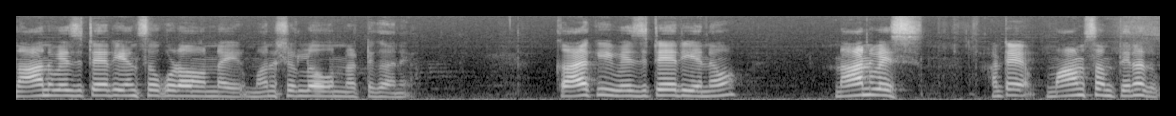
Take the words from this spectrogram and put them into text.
నాన్ వెజిటేరియన్స్ కూడా ఉన్నాయి మనుషుల్లో ఉన్నట్టుగానే. కాకి వెజిటేరియను నాన్ వెజ్ అంటే మాంసం తినదు.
